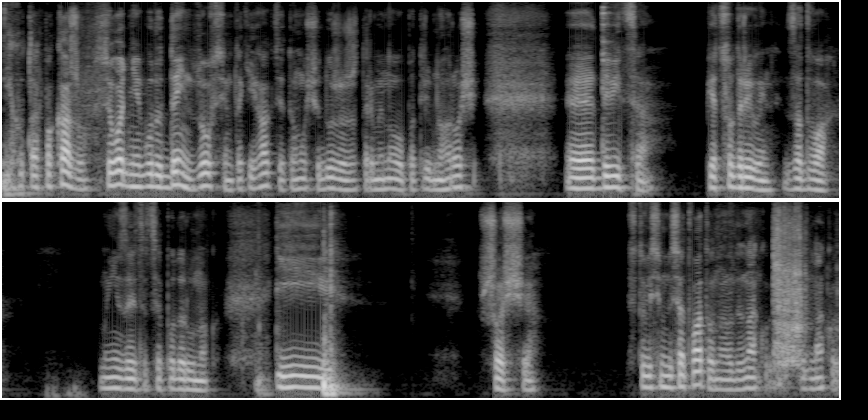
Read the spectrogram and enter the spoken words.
їх отак покажу. Сьогодні буде день зовсім таких акцій, тому що дуже вже терміново потрібно гроші. Е, дивіться, 500 гривень за два. Мені здається, це подарунок. І що ще? 180 Вт, вони одинакові. однакові.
